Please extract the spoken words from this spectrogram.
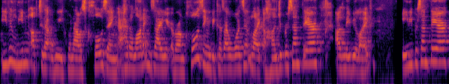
Even leading up to that week when I was closing, I had a lot of anxiety around closing because I wasn't like hundred percent there. I was maybe like 80% there.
